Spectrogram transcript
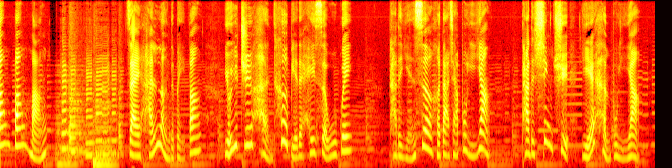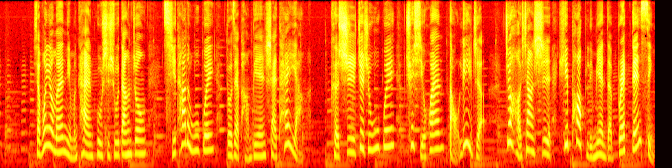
帮帮忙，在寒冷的北方。有一只很特别的黑色乌龟，它的颜色和大家不一样，它的兴趣也很不一样。小朋友们，你们看故事书当中，其他的乌龟都在旁边晒太阳，可是这只乌龟却喜欢倒立着，就好像是 hip hop 里面的 break dancing。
